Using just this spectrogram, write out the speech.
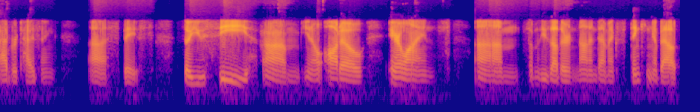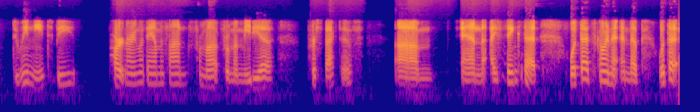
advertising uh, space. So you see, um, you know, auto, airlines, um, some of these other non-endemics thinking about: Do we need to be partnering with Amazon from a from a media perspective? And I think that what that's going to end up what that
